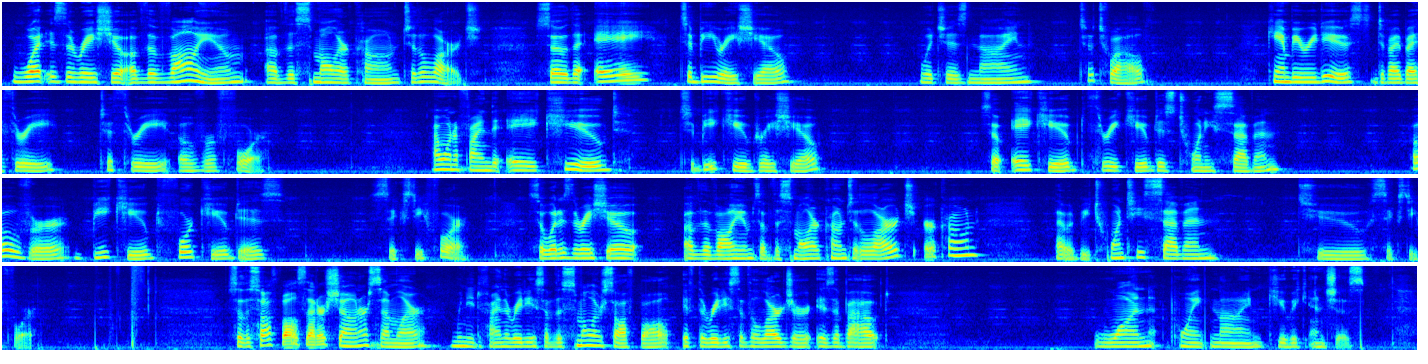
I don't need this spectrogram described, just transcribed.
What is the ratio of the volume of the smaller cone to the large? So the A to B ratio, which is 9 to 12, can be reduced, divide by 3, to 3 over 4. I want to find the A cubed to B cubed ratio. So a cubed, 3 cubed is 27 over b cubed, 4 cubed is 64. So what is the ratio of the volumes of the smaller cone to the larger cone? That would be 27 to 64. So the softballs that are shown are similar. We need to find the radius of the smaller softball if the radius of the larger is about 1.9 cubic inches.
